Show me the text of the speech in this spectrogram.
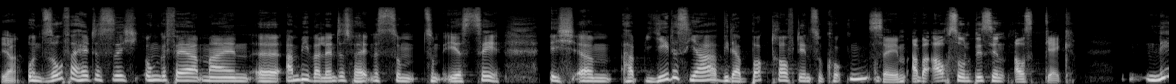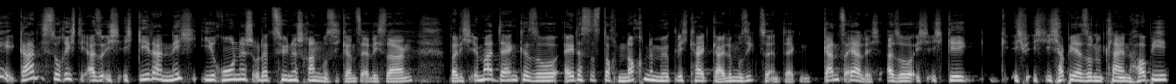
Ja. Und so verhält es sich ungefähr mein äh, ambivalentes Verhältnis zum, zum ESC. Ich ähm, habe jedes Jahr wieder Bock drauf, den zu gucken. Same. Aber auch so ein bisschen aus Gag. Nee, gar nicht so richtig. Also ich, ich gehe da nicht ironisch oder zynisch ran, muss ich ganz ehrlich sagen, weil ich immer denke so, ey, das ist doch noch eine Möglichkeit, geile Musik zu entdecken. Ganz ehrlich. Also ich, ich gehe, ich, ich, ich habe ja so einen kleinen Hobby,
